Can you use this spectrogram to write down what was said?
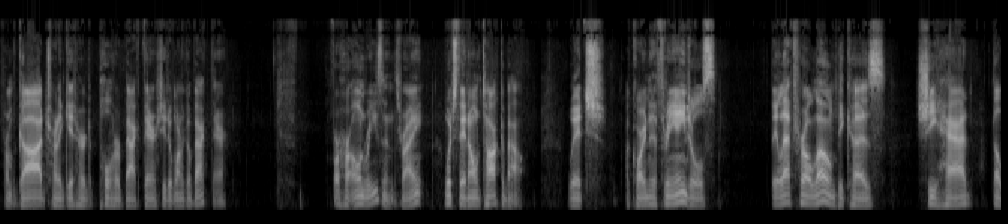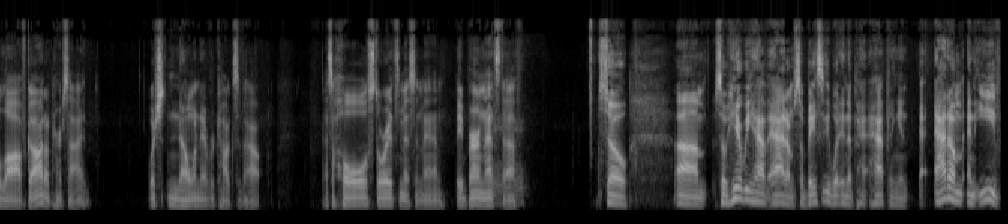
from God trying to get her to pull her back there, and she didn't want to go back there for her own reasons, right? Which they don't talk about. Which, according to the three angels, they left her alone because she had the law of God on her side, which no one ever talks about. That's a whole story that's missing, man. They burn that stuff. So, um, so here we have Adam. So basically, what ended up ha- happening in Adam and Eve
